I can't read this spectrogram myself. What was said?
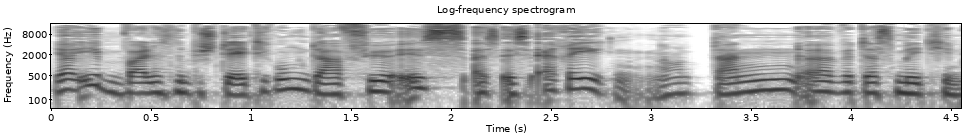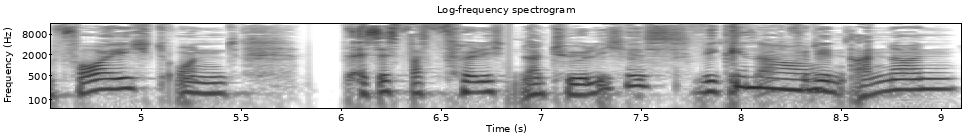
Ja, eben, weil es eine Bestätigung dafür ist, es ist erregend. Ne? Dann äh, wird das Mädchen feucht und es ist was völlig Natürliches. Wie gesagt, Genau. für den anderen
